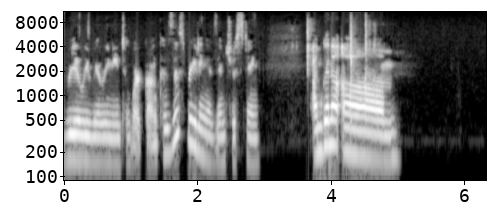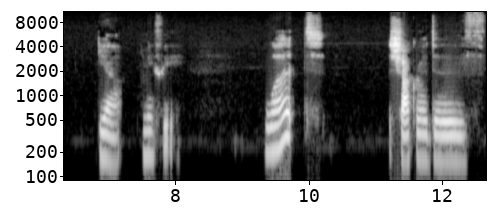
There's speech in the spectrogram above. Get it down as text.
really, really need to work on because this reading is interesting. I'm gonna, um, yeah, let me see. What chakra does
